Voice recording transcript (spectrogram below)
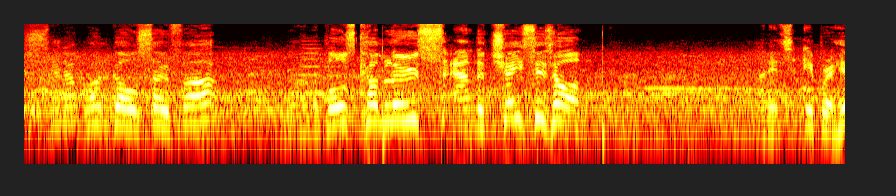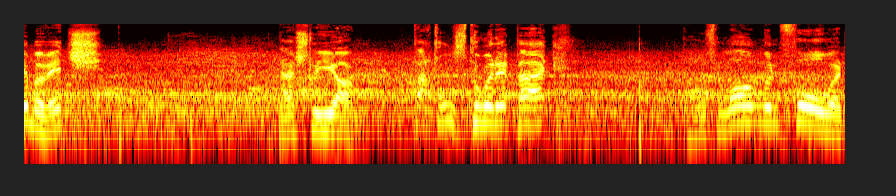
Set up one goal so far. Well, the ball's come loose and the chase is on. And it's Ibrahimovic. Ashley Young battles to win it back. Goes long and forward.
